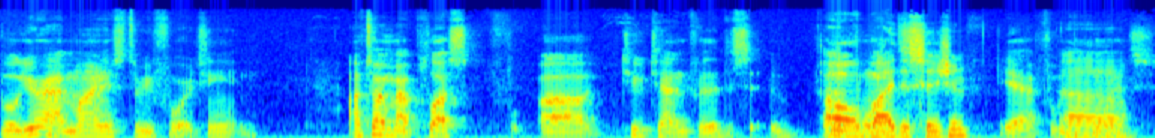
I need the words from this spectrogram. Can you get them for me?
Well, you're at minus 314. I'm talking about plus uh, 210 for the deci- for the Oh, by decision Yeah, for the Oh. points.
